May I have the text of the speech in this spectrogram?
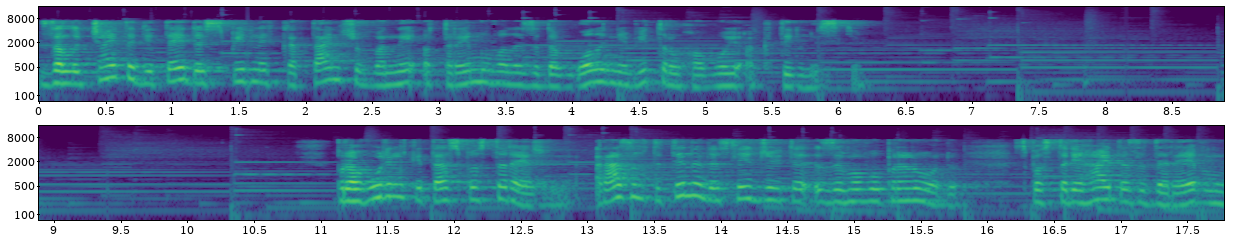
Залучайте дітей до спільних катань, щоб вони отримували задоволення від рухової активності. Прогулянки та спостереження. Разом з дитиною досліджуйте зимову природу, спостерігайте за деревами,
